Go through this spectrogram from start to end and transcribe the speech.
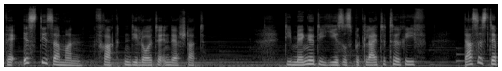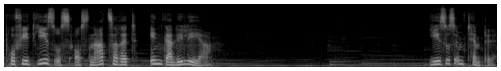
Wer ist dieser Mann? fragten die Leute in der Stadt. Die Menge, die Jesus begleitete, rief, das ist der Prophet Jesus aus Nazareth in Galiläa. Jesus im Tempel.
